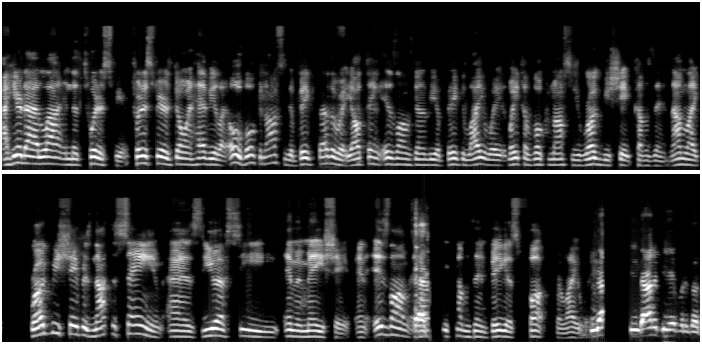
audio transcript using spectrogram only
I hear that a lot in the Twitter sphere. Twitter sphere is going heavy, like, oh, Volkanovski's a big featherweight. Y'all think Islam's gonna be a big lightweight? Wait till Volkanovski's rugby shape comes in. And I'm like, rugby shape is not the same as UFC MMA shape, and Islam yeah. comes in big as fuck for lightweight. You got, you got to be able to go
